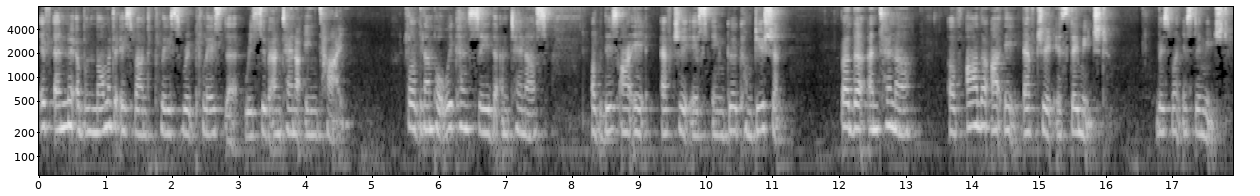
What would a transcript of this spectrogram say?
If any abnormality is found, please replace the receiver antenna in time. For example, we can see the antennas of this R8FG is in good condition, but the antenna of other R8FG is damaged. This one is damaged.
